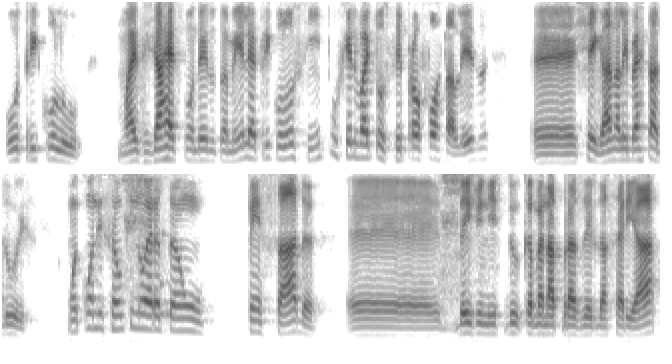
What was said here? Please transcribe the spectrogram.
ou tricolor. Mas já respondendo também, ele é tricolor sim, porque ele vai torcer para o Fortaleza é, chegar na Libertadores. Uma condição que não era tão pensada é, desde o início do Campeonato Brasileiro da Série A,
